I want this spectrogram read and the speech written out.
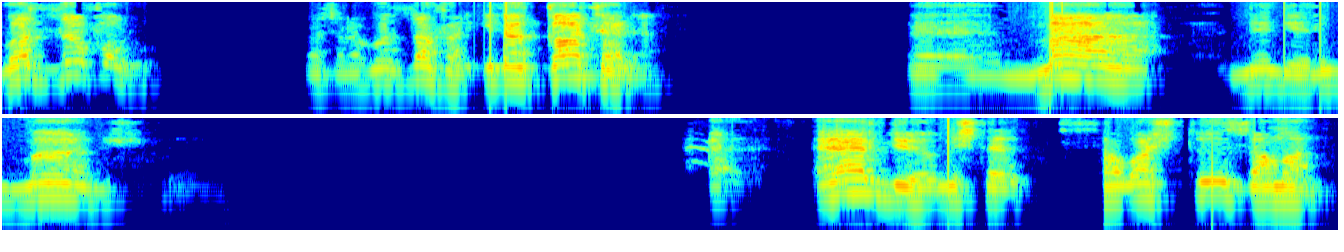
وَالظَّفَرُ mesela وَالظَّفَرْ اِذَا قَاتَلَ e, ma ne diyelim ma e, eğer diyor işte savaştığı zaman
